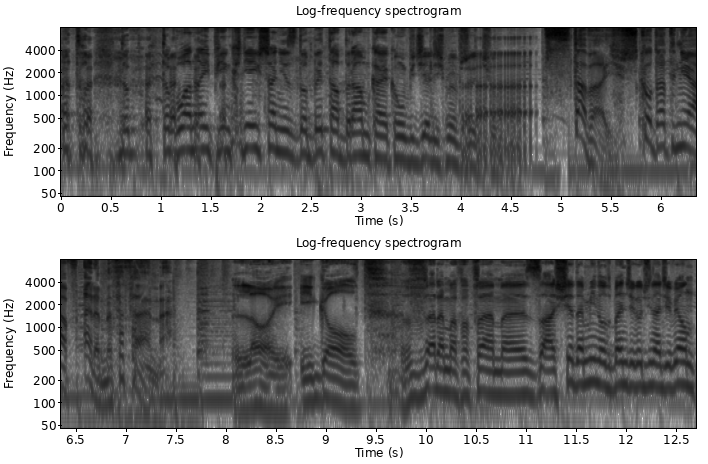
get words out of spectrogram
A to, to, to była najpiękniejsza niezdobyta bramka, jaką widzieliśmy w życiu. Wstawaj, szkoda dnia w RMF FM. Loy i Gold w RMF FM. Za 7 minut będzie godzina 9.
